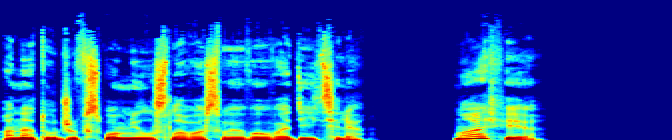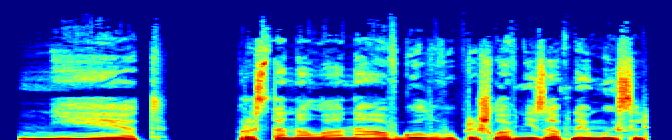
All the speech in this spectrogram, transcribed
Она тут же вспомнила слова своего водителя. «Мафия?» «Нет», — простонала она, а в голову пришла внезапная мысль,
